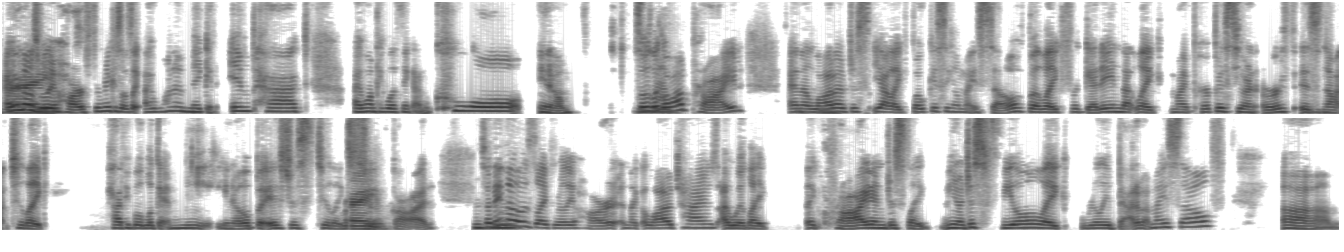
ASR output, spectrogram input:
I think that was really hard for me because I was like, I want to make an impact. I want people to think I'm cool, you know. So it was like a Mhm. lot of pride and a lot of just yeah, like focusing on myself, but like forgetting that like my purpose here on earth is not to like have people look at me, you know, but it's just to like Right. serve God. So I think Mhm. that was like really hard. And like a lot of times I would like like cry and just like, you know, just feel like really bad about myself. Um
